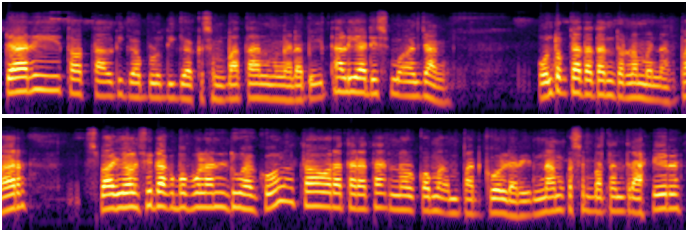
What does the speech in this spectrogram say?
dari total 33 kesempatan menghadapi Italia di semua ajang. Untuk catatan turnamen Akbar, Spanyol sudah kebobolan 2 gol atau rata-rata 0,4 gol dari 6 kesempatan terakhir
